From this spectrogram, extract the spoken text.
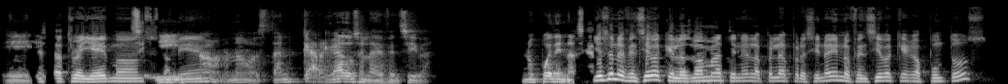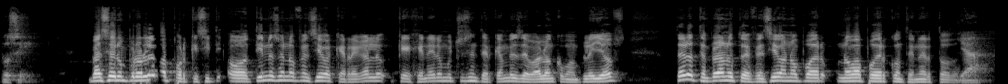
Eh, Está Trey Edmonds también. No, no, no, están cargados en la defensiva. No pueden hacer. Y es una ofensiva que los van a tener en la pela, pero si no hay una ofensiva que haga puntos, pues sí. Va a ser un problema porque si o tienes una ofensiva que regale, que genere muchos intercambios de balón como en playoffs, tarde o temprano tu defensiva no, poder, no va a poder contener todo. Ya.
